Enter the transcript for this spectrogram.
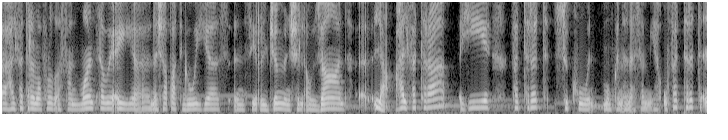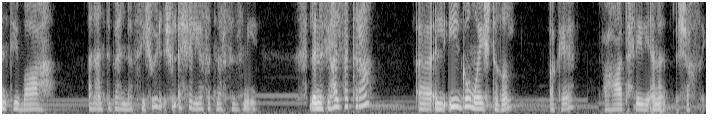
آه، هالفترة المفروض أصلا ما نسوي أي آه، نشاطات قوية نسير الجيم نشيل أوزان. لا هالفترة هي فترة سكون ممكن أنا أسميها وفترة انتباه أنا أنتبه لنفسي شو شو الأشياء اللي تنرفزني؟ لأن في هالفترة الإيجو ما يشتغل okay? فها تحليلي أنا الشخصي.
